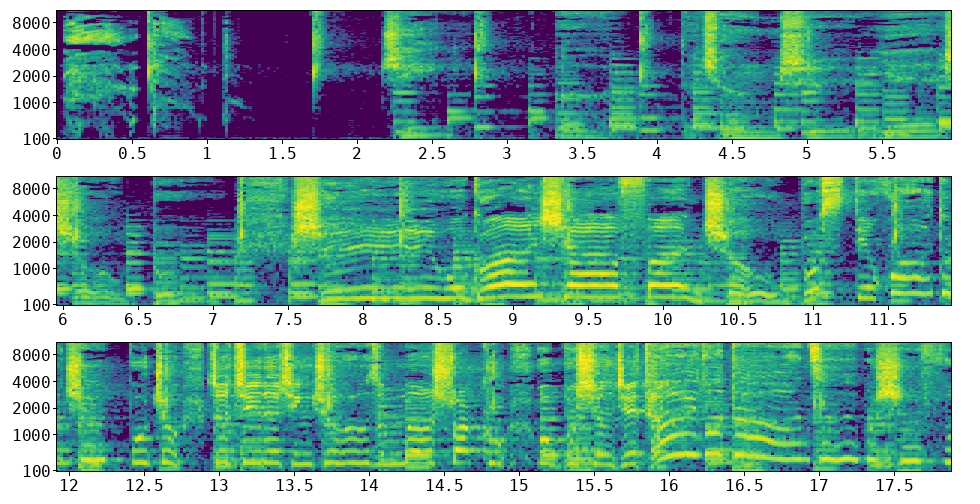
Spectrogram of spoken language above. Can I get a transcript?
饥饿的城市野兽下饭抽，波斯电话都记不住，只记得清楚怎么耍酷。我不想接太多的案子，不是福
